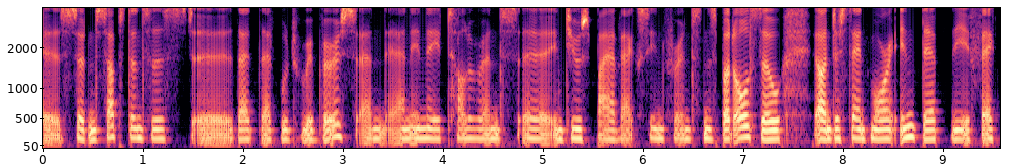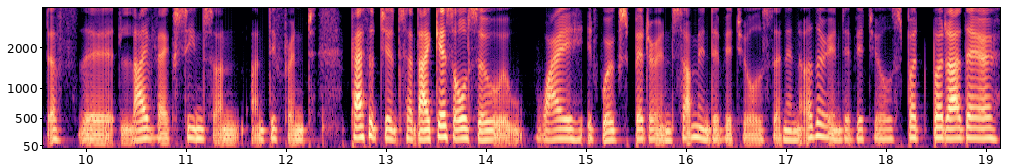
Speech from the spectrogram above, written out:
uh certain substances uh, that that would reverse an, an innate tolerance uh, induced by a vaccine, for instance, but also understand more in depth the effect of the live vaccines on on different pathogens, and I guess also why it works better in some individuals than in other individuals. But but are there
